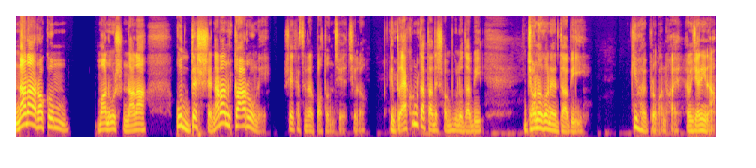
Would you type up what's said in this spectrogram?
নানা রকম মানুষ, নানা উদ্দেশ্যে, নানান কারণে শেখ হাসিনার পতন চেয়েছিল। কিন্তু এখনকার তাদের সবগুলো দাবি জনগণের দাবি। কীভাবে প্রমাণ হয়? আমি জানি না।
